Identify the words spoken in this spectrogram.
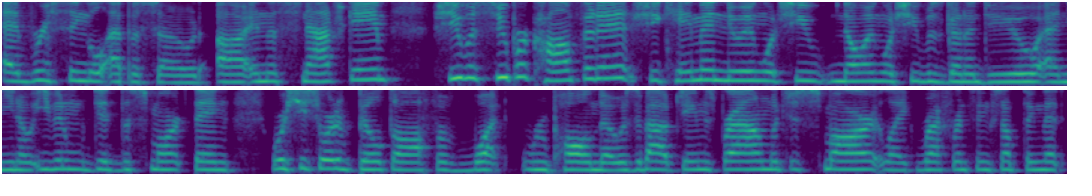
every single episode. Uh, in the snatch game, she was super confident. She came in knowing what she knowing what she was gonna do, and you know even did the smart thing where she sort of built off of what RuPaul knows about James Brown, which is smart, like referencing something that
